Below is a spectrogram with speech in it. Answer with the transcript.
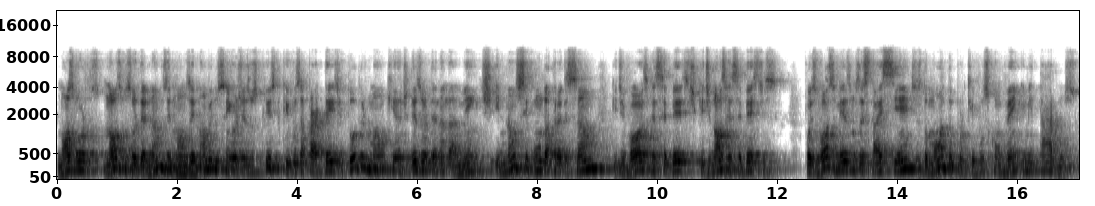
Nós vos, nós vos ordenamos, irmãos, em nome do Senhor Jesus Cristo, que vos aparteis de todo irmão que ande desordenadamente e não segundo a tradição que de vós recebeste, que de nós recebestes, pois vós mesmos estáis cientes do modo por que vos convém imitar-nos,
